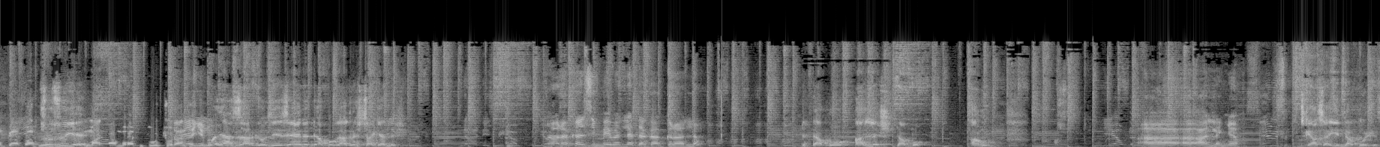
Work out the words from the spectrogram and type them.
አጋባች ዙዙዬ ማጣምራቱ ሰዎች ወደ አንተ እየመጡ ያዝ አድርገው የዚህ አይነት ዳቦ ጋግረሽ ታውቂያለሽ? ኧረ ከዚህም የበለጠ ጋግራለሁ። ዳቦ አለሽ? ዳቦ አሁን አለኝ። እስኪ ያሳይን ዳቦሽን።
